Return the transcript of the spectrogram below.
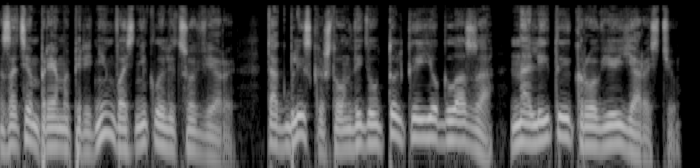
Затем прямо перед ним возникло лицо Веры. Так близко, что он видел только ее глаза, налитые кровью и яростью.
